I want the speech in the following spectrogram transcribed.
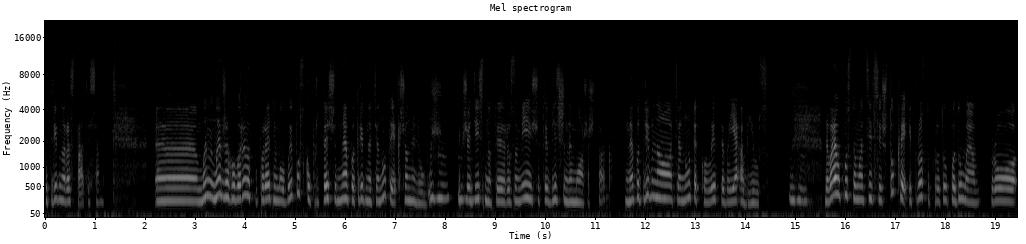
потрібно розстатися. Е, ми ми вже говорили в попередньому випуску про те, що не потрібно тягнути, якщо не любиш. Uh-huh, uh-huh. Якщо дійсно ти розумієш, що ти більше не можеш так. Не потрібно тягнути, коли в тебе є аб'юз. Uh-huh. Давай опустимо ці всі штуки і просто подумаємо про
